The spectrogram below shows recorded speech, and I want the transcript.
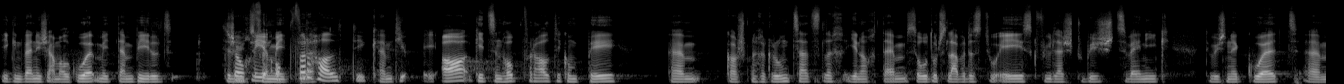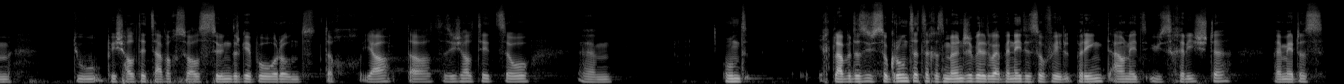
irgendwann ist auch mal gut mit dem Bild den Leuten zu vermitteln. Opferhaltung. Ähm, die, A, gibt es eine Opferhaltung und B, ähm, gehst nachher grundsätzlich, je nachdem, so durchs Leben, dass du eh das Gefühl hast, du bist zu wenig, du bist nicht gut, ähm, du bist halt jetzt einfach so als Sünder geboren und doch, ja, das ist halt jetzt so. Ähm, und ich glaube, das ist so grundsätzlich ein Menschenbild, das eben nicht so viel bringt, auch nicht uns Christen, wenn wir das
